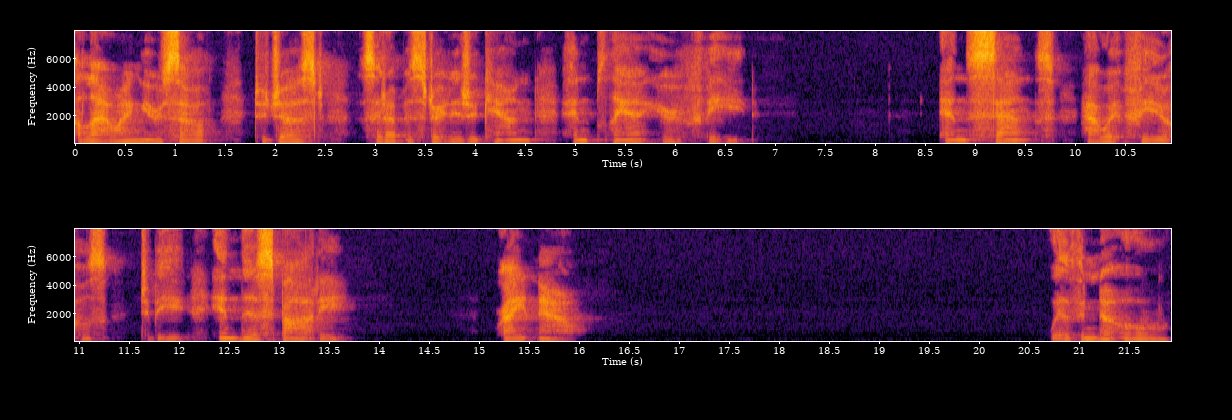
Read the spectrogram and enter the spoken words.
Allowing yourself to just sit up as straight as you can and plant your feet and sense how it feels to be in this body right now. With no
